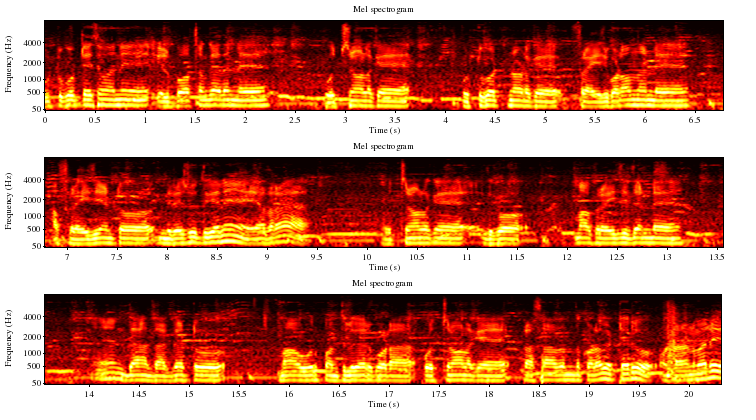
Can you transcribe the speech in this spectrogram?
ఉట్టు కొట్టేసామని వెళ్ళిపోతాం కదండి. వచ్చిన వాళ్ళకి ఉట్టు కొట్టిన వాళ్ళకి ప్రైజ్ కూడా ఉందండి. ఆ ప్రైజ్ ఏంటో మీరే చూద్ది కానీ ఎదరా? వచ్చిన వాళ్ళకి ఇదిగో మా ప్రైజ్ ఇదండి. ఏ, దానికి తగ్గట్టు మా ఊరు పంతులు గారు కూడా వచ్చిన వాళ్ళకి ప్రసాదం కూడా పెట్టారు. ఉంటారండి మరి?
